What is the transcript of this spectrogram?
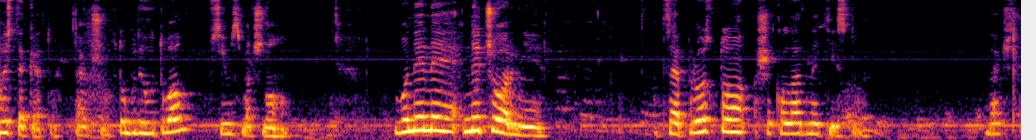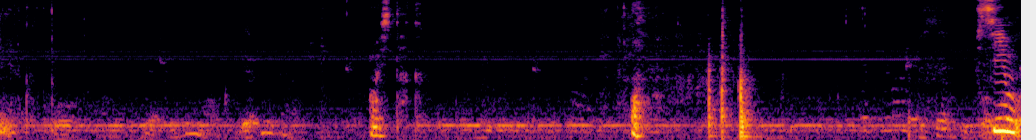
Ось таке то. Так що, хто буде готував, всім смачного. Вони не, не чорні. Це просто шоколадне тісто. Бачите як? Ось так. О. Всім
